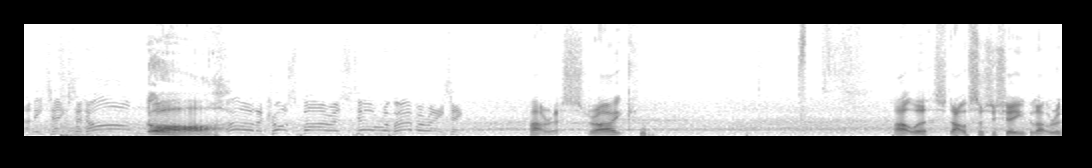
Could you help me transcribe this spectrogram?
And he takes it on. Oh! Oh, the crossbar is still reverberating. That were a strike. That was that was such a shame because that were a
